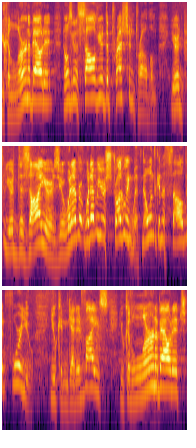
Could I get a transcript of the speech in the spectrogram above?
You can learn about it. No one's going to solve your depression problem, your, your desires, your whatever, whatever you're struggling with. No one's going to solve it for you. You can get advice. You can learn about it.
